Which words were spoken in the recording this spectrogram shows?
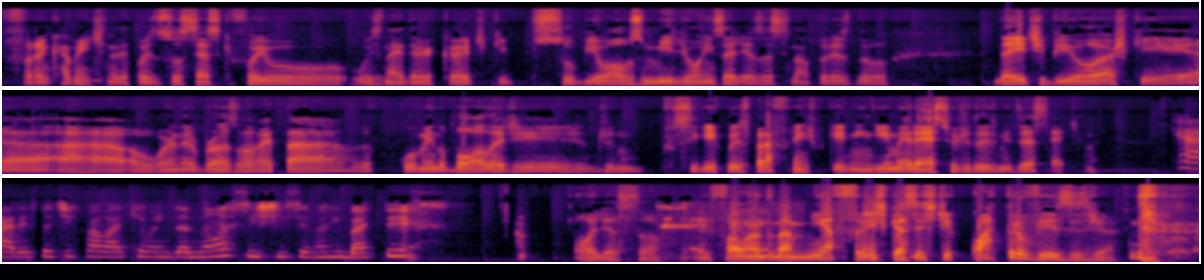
francamente, né, depois do sucesso que foi o, o Snyder Cut que subiu aos milhões ali as assinaturas do da HBO, acho que a, a Warner Bros. Ela vai estar tá comendo bola de, de não seguir com isso pra frente, porque ninguém merece o de 2017, né? Cara, se eu te falar que eu ainda não assisti, você vai me bater. Olha só, e falando na minha frente que assisti quatro vezes já.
